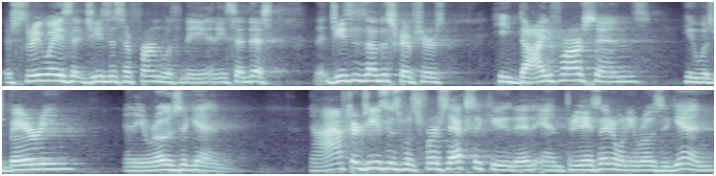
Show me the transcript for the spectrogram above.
There's three ways that Jesus affirmed with me, and he said this that Jesus of the scriptures he died for our sins, he was buried, and he rose again. Now, after Jesus was first executed, and three days later when he rose again,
